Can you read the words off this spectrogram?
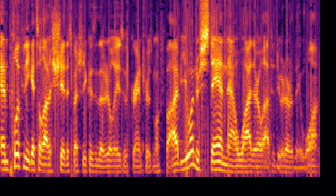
and Polyphony gets a lot of shit, especially because of their delays with Gran Turismo Five. You understand now why they're allowed to do whatever they want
